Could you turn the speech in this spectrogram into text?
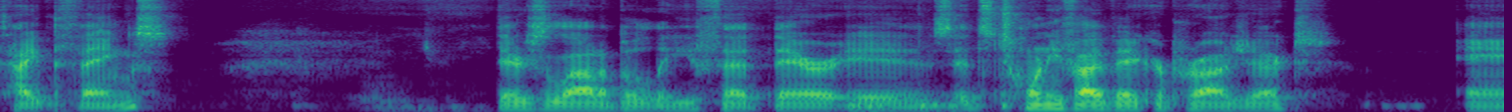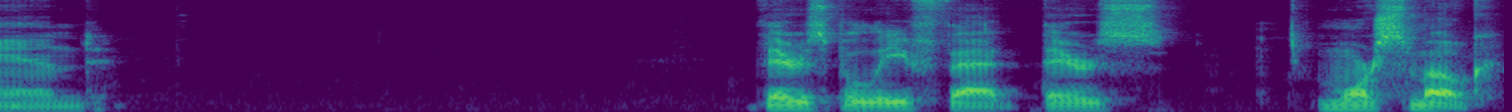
type things. There's a lot of belief that there is it's 25 acre project and there's belief that there's more smoke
